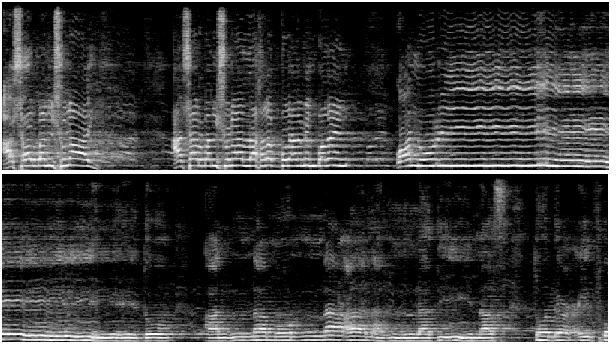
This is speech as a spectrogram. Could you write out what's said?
আশার বাণী শোনাই। আশার বাণী শোনায় আল্লাহ রাব্বুল আলামিন বলেন অনুরিদু আন্না মুন্না আলাল্লাযিনাস তুদঈফু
